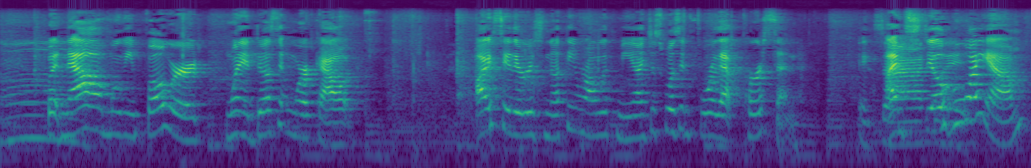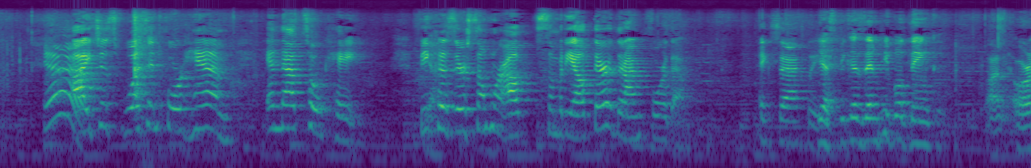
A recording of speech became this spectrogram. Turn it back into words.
Mm. But now moving forward, when it doesn't work out, I say there is nothing wrong with me. I just wasn't for that person. Exactly. I'm still who I am. Yeah. I just wasn't for him. And that's okay. because there's somewhere out somebody out there that I'm for them. Exactly. Yes, because then people think, uh, or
